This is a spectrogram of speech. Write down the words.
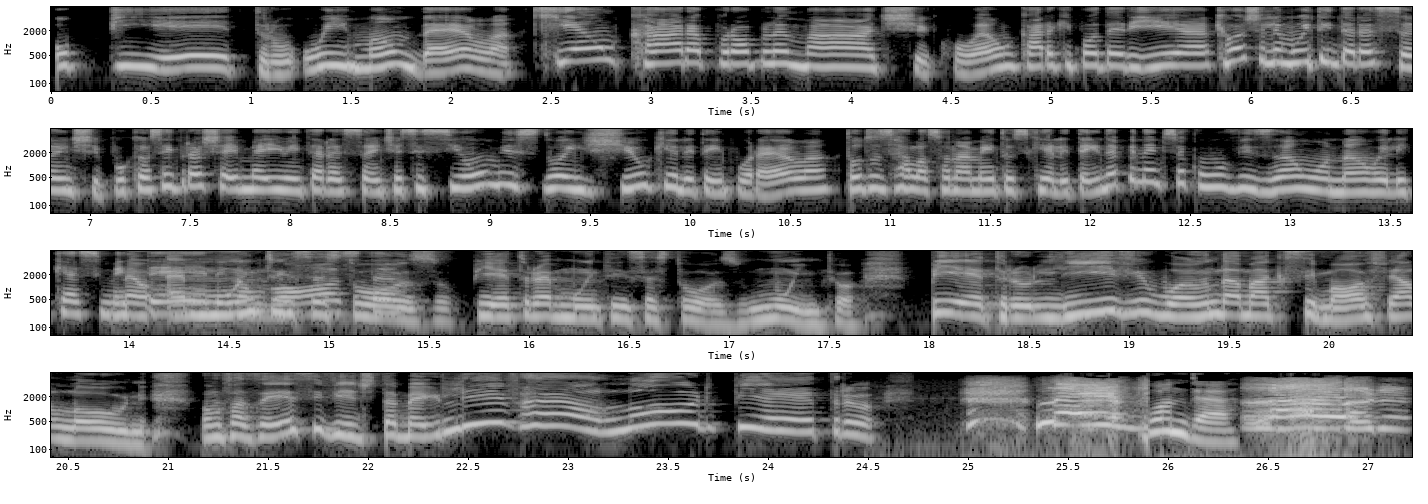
o Pietro, o irmão dela, que é um cara problemático. É um cara que poderia. Que eu acho ele muito interessante, porque eu sempre achei meio interessante esse ciúmes doentio que ele tem por ela, todos os relacionamentos que ele tem, independente se é com visão ou não, ele quer se meter. não, é muito não gosta. incestuoso. Pietro é muito incestuoso. Muito. Pietro, leave Wanda Maximoff alone. Vamos fazer esse vídeo também. Leave her alone, Pietro. Wanda. Alone!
